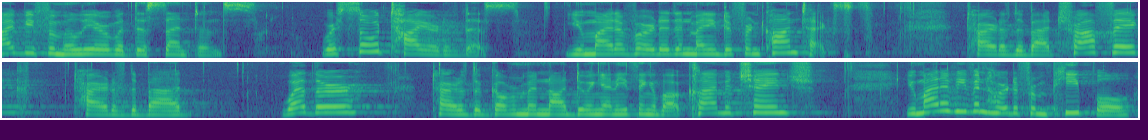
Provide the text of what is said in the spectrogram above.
Might be familiar with this sentence. We're so tired of this. You might have heard it in many different contexts. Tired of the bad traffic, tired of the bad weather, tired of the government not doing anything about climate change. You might have even heard it from people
